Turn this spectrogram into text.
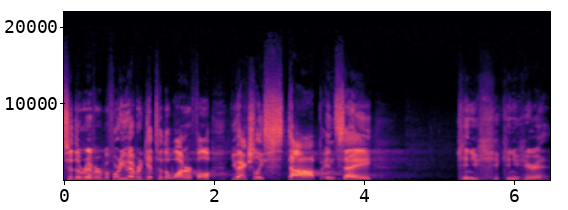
to the river, before you ever get to the waterfall, you actually stop and say, Can you, can you hear it?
